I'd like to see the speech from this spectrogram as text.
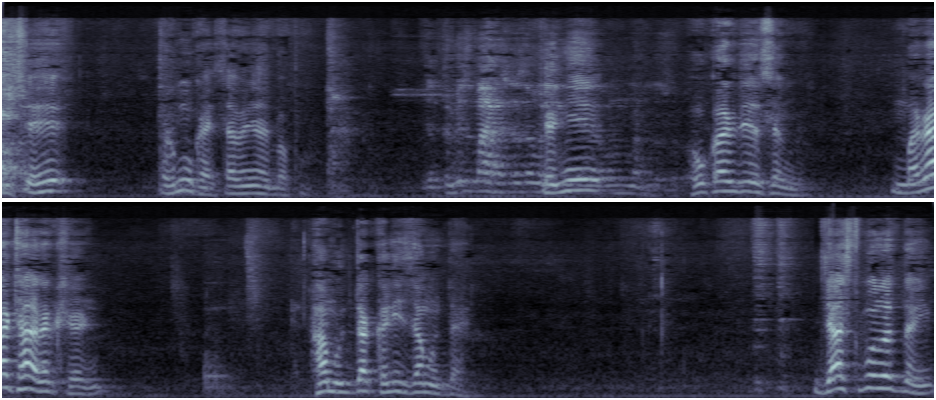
आमचे हे प्रमुख आहेत अविनाश बापू. तुम्हीच महाराष्ट्राचा त्यांनी. होकार दिला सांग. मराठा आरक्षण हा मुद्दा कलीचा मुद्दा आहे. जास्त बोलत नाही.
